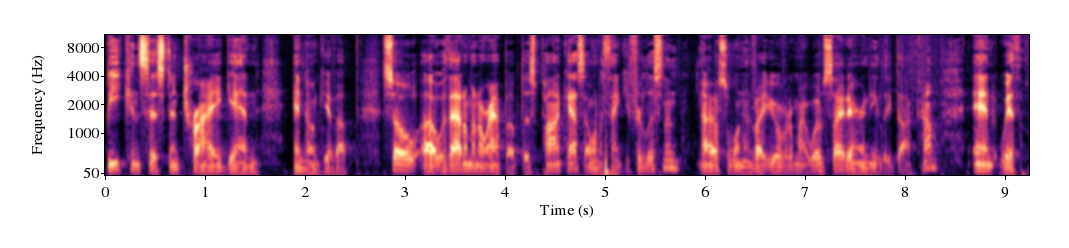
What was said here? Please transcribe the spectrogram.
be consistent, try again, and don't give up. So, uh, with that, I'm going to wrap up this podcast. I want to thank you for listening. I also want to invite you over to my website, aaronneely.com. And with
